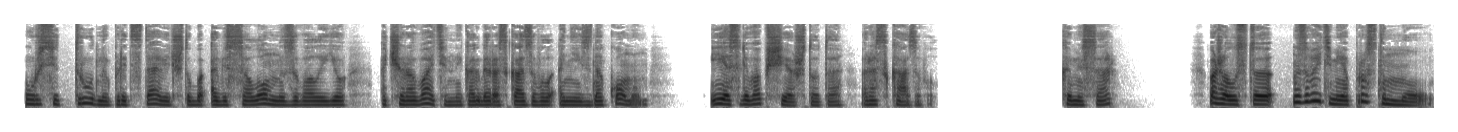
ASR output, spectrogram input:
Урсе трудно представить, чтобы Авессалом называл ее очаровательной, когда рассказывал о ней знакомым, если вообще что-то рассказывал. «Комиссар? Пожалуйста, называйте меня просто Моу».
